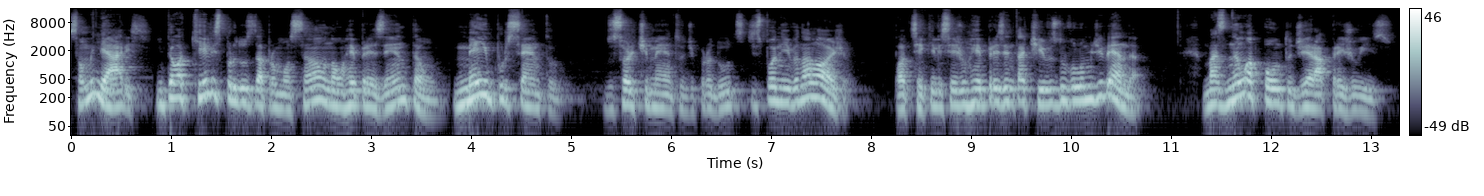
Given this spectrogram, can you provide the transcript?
São milhares. Então, aqueles produtos da promoção não representam meio por cento do sortimento de produtos disponível na loja. Pode ser que eles sejam representativos no volume de venda, mas não a ponto de gerar prejuízo.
